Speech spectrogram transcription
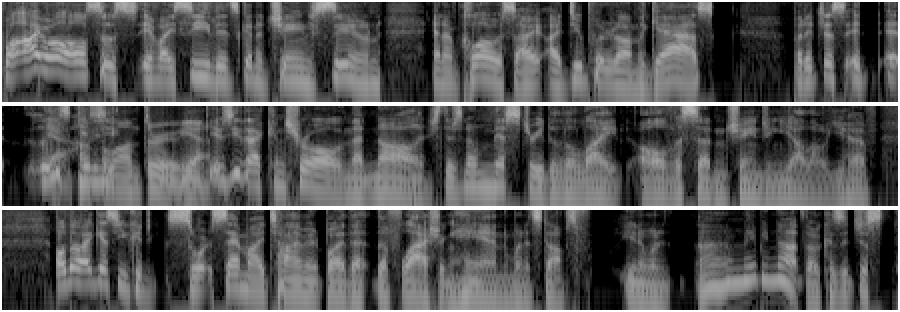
well, I will also, if I see that it's going to change soon and I'm close, I, I do put it on the gas. But it just it, it at least yeah, gives you on through. Yeah. gives you that control and that knowledge. There's no mystery to the light all of a sudden changing yellow. You have, although I guess you could sort semi time it by the the flashing hand when it stops. You know when uh, maybe not though because it just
